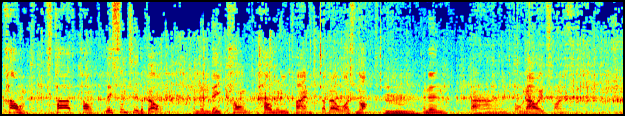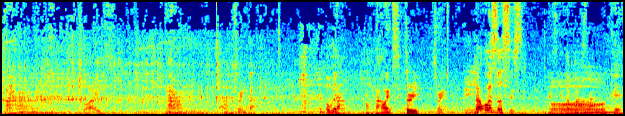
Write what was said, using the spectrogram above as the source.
count, start count, listen to the bell, and then they count how many times the bell was knocked. Mm. And then bang, oh now it's fun. Bang, twice. Bang, oh three times. Oh down, oh now it's Three. three. That was the system. Oh, okay.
